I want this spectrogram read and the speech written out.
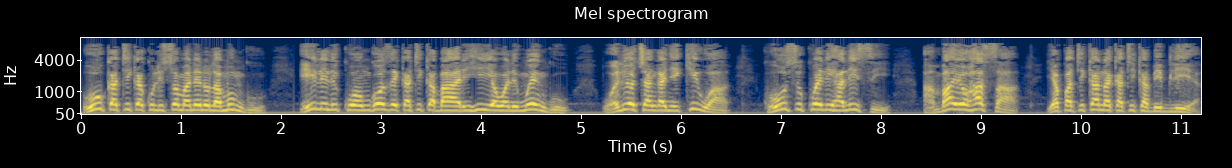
huu katika kulisoma neno la mungu ili likuongoze katika bahari hii ya walimwengu waliochanganyikiwa kuhusu kweli halisi ambayo hasa yapatikana katika biblia.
